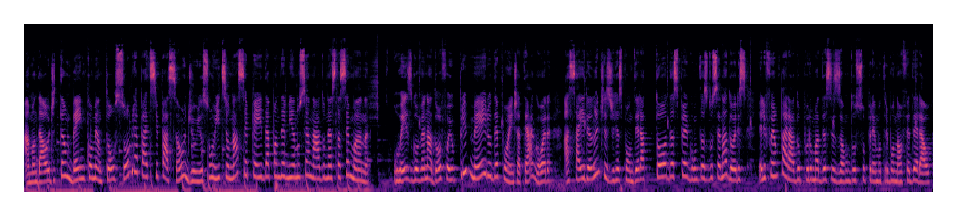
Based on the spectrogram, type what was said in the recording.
Amanda Aldi também comentou sobre a participação de Wilson Witzel na CPI da pandemia no Senado nesta semana. O ex-governador foi o primeiro depoente até agora a sair antes de responder a todas as perguntas dos senadores. Ele foi amparado por uma decisão do Supremo Tribunal Federal.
